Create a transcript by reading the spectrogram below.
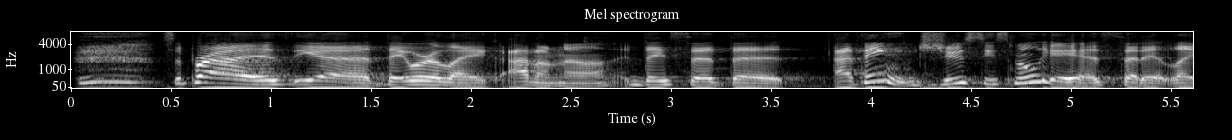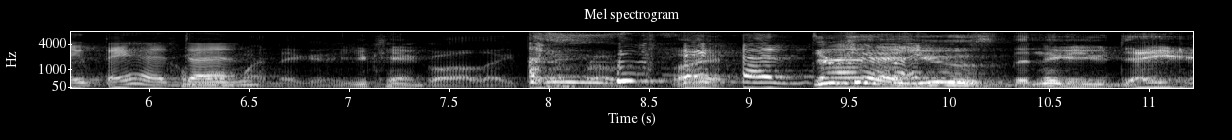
Surprise. Yeah, they were like, I don't know. They said that, I think Juicy Smollett had said it. Like, they had Come done. on, my nigga. You can't go out like that, bro. Like, had you can't like- use the nigga you dating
